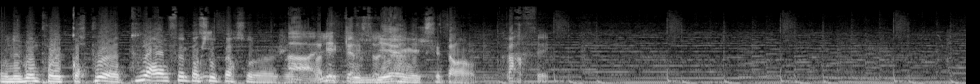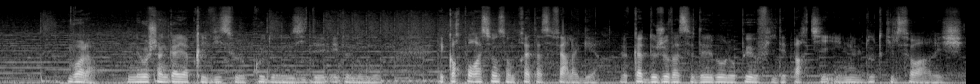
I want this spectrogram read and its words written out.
On est bon pour les corpos, on va pouvoir enfin passer Oui. aux personnages. Ah, les personnages. liens, etc. Parfait. Voilà, Neo Shanghai a pris vie sous le coup de nos idées et de nos mots. Les corporations sont prêtes à se faire la guerre. Le cadre de jeu va se développer au fil des parties et nul doute qu'il sera riche.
